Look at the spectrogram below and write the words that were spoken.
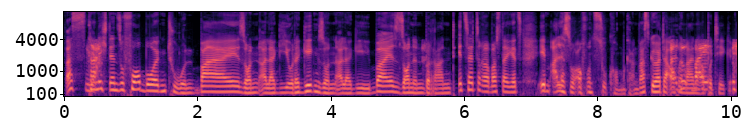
Was kann ja. ich denn so vorbeugend tun bei Sonnenallergie oder gegen Sonnenallergie, bei Sonnenbrand etc., was da jetzt eben alles so auf uns zukommen kann? Was gehört da auch also in meine Apotheke?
